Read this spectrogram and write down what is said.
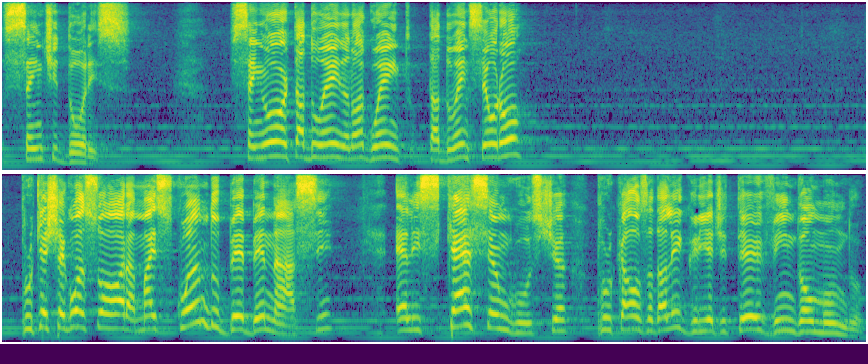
sente dores. Senhor, está doendo, eu não aguento. Está doendo, você orou? Porque chegou a sua hora, mas quando o bebê nasce, ela esquece a angústia por causa da alegria de ter vindo ao mundo.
